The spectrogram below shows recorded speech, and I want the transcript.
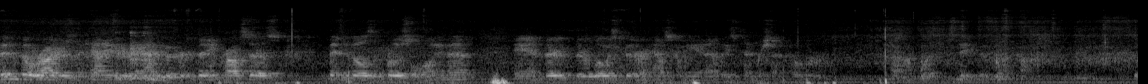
Bentonville Rogers and the county are gonna go through the bidding process. Bentonville is the furthest along in that, and their, their lowest bid right now is coming in at least ten percent over, um, what state bid would cost. So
